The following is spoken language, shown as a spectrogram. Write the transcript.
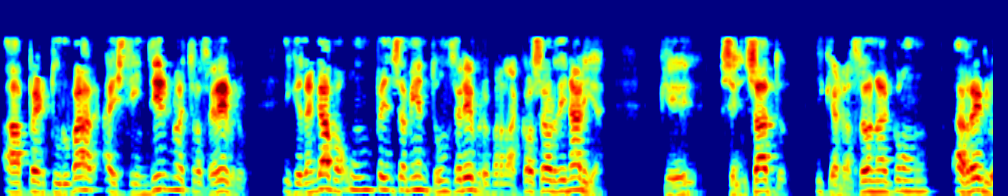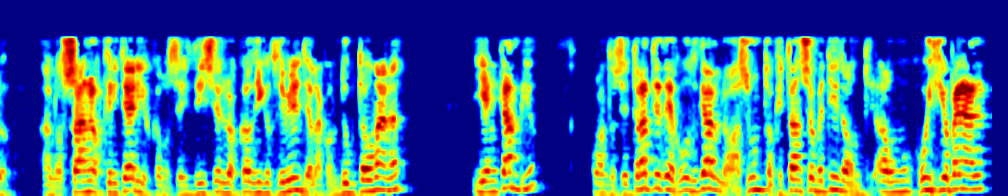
a perturbar, a extinguir nuestro cerebro y que tengamos un pensamiento, un cerebro para las cosas ordinarias, que sensato y que razona con arreglo a los sanos criterios, como se dice en los códigos civiles de la conducta humana, y en cambio, cuando se trate de juzgar los asuntos que están sometidos a un, juicio penal,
